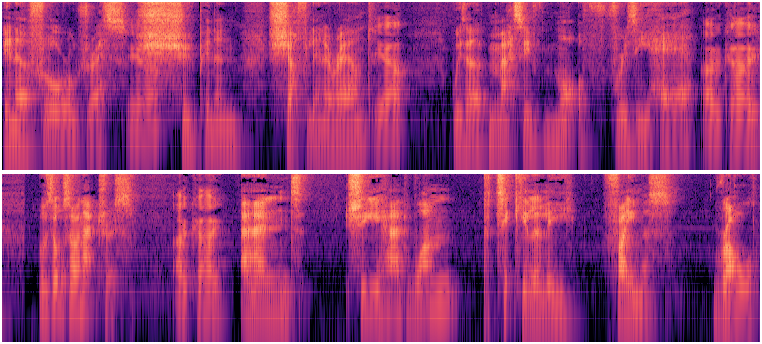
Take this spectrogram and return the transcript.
In her floral dress, Yeah. shooping and shuffling around Yeah. with a massive mott of frizzy hair, Okay. was also an actress. Okay. And she had one particularly famous role,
